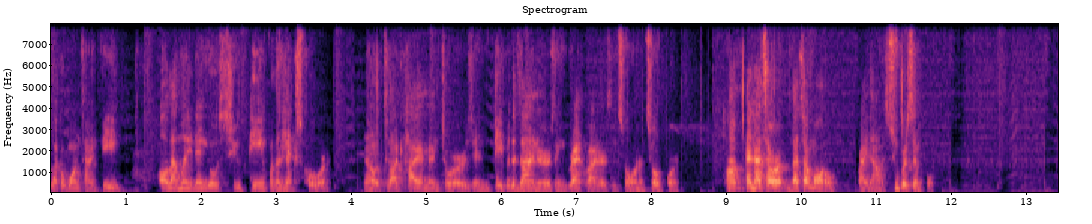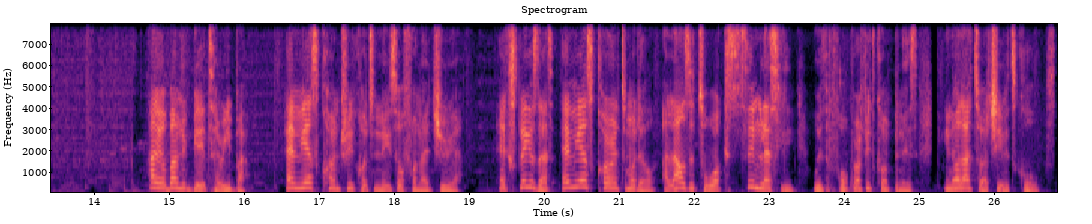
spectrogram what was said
like a one-time fee. All that money then goes to paying for the next cohort, you know, to like hire mentors and paper designers and grant writers and so on and so forth. Um, and that's our that's our model right now. Super simple. Hi, Ayobamigbe Teriba, Enye's country coordinator for Nigeria explains that Enye's current model allows it to work seamlessly with for profit companies in order to achieve its goals.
